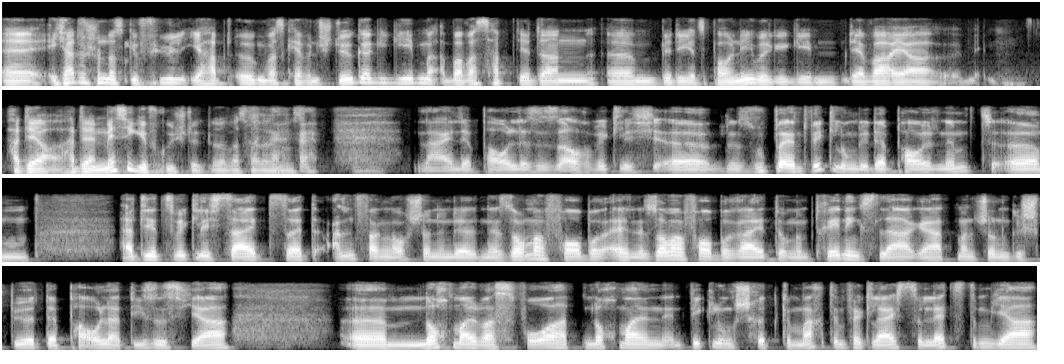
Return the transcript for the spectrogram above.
Äh, ich hatte schon das Gefühl, ihr habt irgendwas Kevin Stöger gegeben, aber was habt ihr dann ähm, bitte jetzt Paul Nebel gegeben? Der war ja, hat er hat der Messi gefrühstückt oder was war da los? Nein, der Paul, das ist auch wirklich äh, eine super Entwicklung, die der Paul nimmt. Ähm, hat jetzt wirklich seit, seit Anfang auch schon in der, in, der Sommervorbere äh, in der Sommervorbereitung im Trainingslager hat man schon gespürt, der Paul hat dieses Jahr ähm, nochmal was vor, hat nochmal einen Entwicklungsschritt gemacht im Vergleich zu letztem Jahr,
